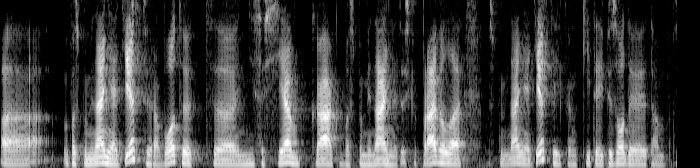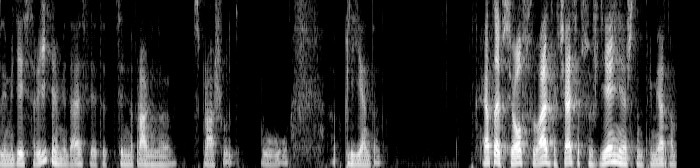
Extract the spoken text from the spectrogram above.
э, воспоминания о детстве работают э, не совсем как воспоминания. То есть, как правило, воспоминания о детстве и какие-то эпизоды там взаимодействия с родителями, да, если это целенаправленно спрашивают у клиента, это все всплывает как часть обсуждения, что, например, там,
